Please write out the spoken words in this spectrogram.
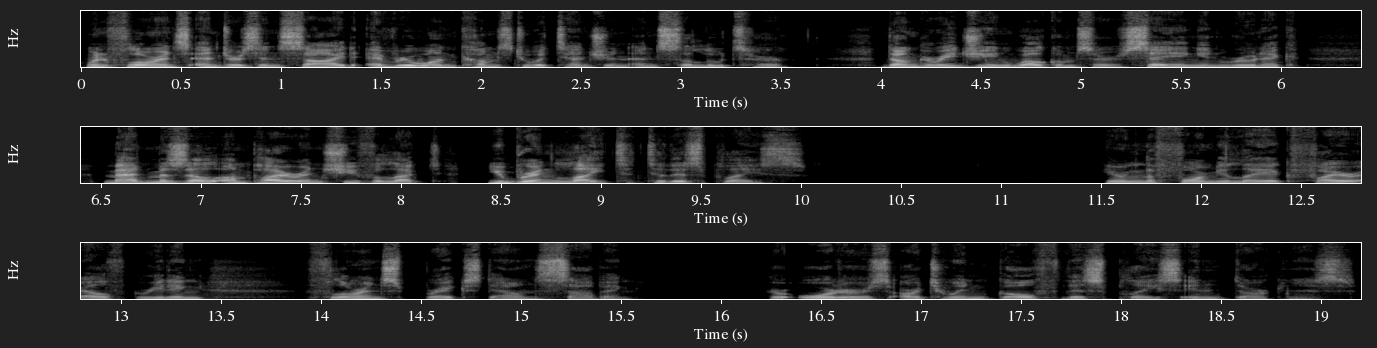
When Florence enters inside, everyone comes to attention and salutes her. Dungaree Jean welcomes her, saying in Runic, Mademoiselle Umpire and Chief Elect, you bring light to this place. Hearing the formulaic fire elf greeting, Florence breaks down sobbing. Her orders are to engulf this place in darkness.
